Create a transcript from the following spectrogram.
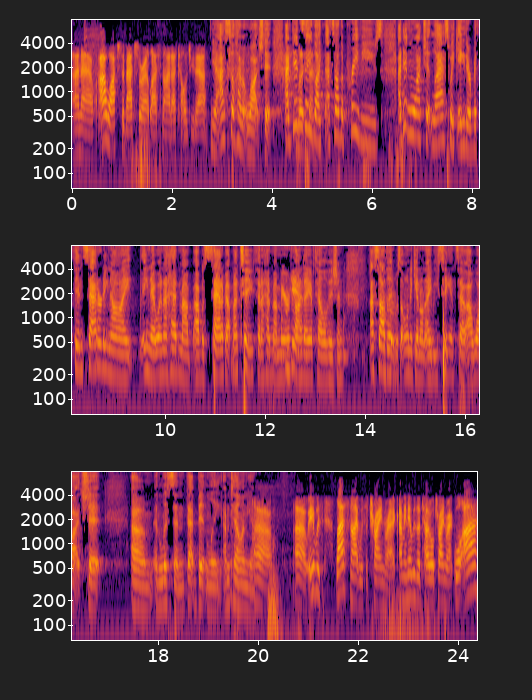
I know. I watched The Bachelorette last night. I told you that. Yeah, I still haven't watched it. I did see like I saw the previews. I didn't watch it last week either, but then Saturday night, you know, and I had my I was sad about my tooth and I had my marathon Yeah. day of television. I saw that it was on again on ABC and so I watched it um, and listen. That Bentley, I'm telling you. Oh, oh, it was last night was a train wreck. I mean, it was a total train wreck. Well, I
